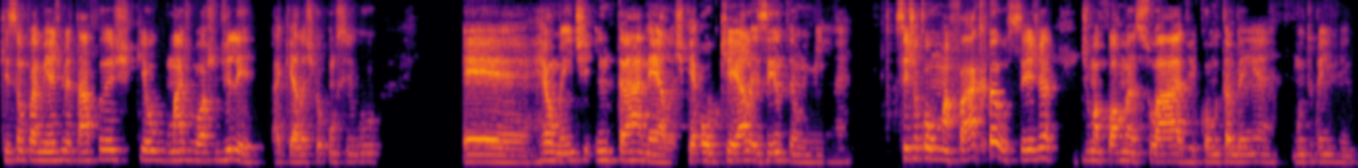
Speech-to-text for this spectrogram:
Que são, para mim, as metáforas que eu mais gosto de ler, aquelas que eu consigo é, realmente entrar nelas, que, é, ou que elas entram em mim, né? Seja como uma faca, ou seja de uma forma suave, como também é muito bem-vindo.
